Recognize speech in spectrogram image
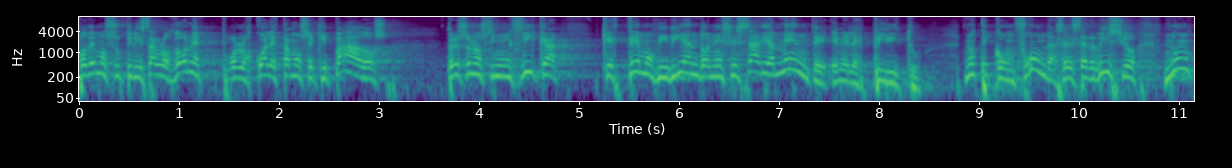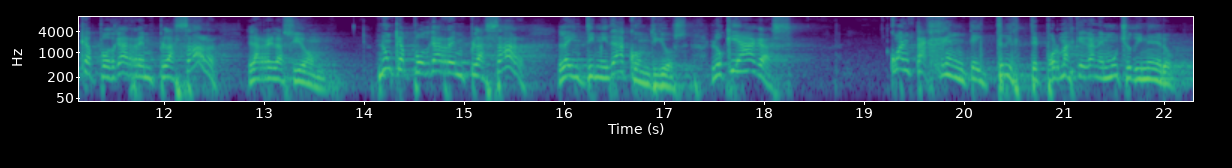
podemos utilizar los dones por los cuales estamos equipados, pero eso no significa que estemos viviendo necesariamente en el Espíritu. No te confundas, el servicio nunca podrá reemplazar la relación, nunca podrá reemplazar la intimidad con Dios. Lo que hagas, ¿cuánta gente hay triste por más que gane mucho dinero?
